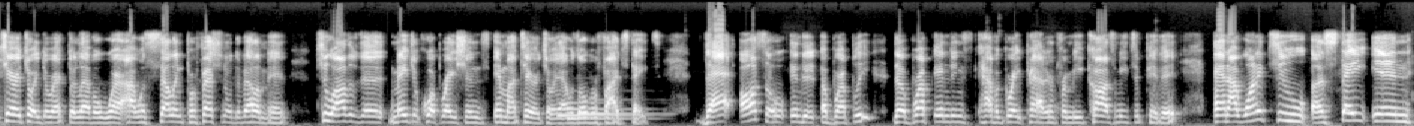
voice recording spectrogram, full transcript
territory director level, where I was selling professional development to all of the major corporations in my territory. I was over five states. That also ended abruptly. The abrupt endings have a great pattern for me, caused me to pivot. And I wanted to uh, stay in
